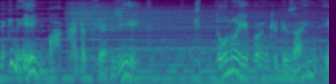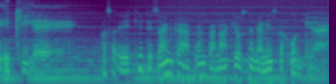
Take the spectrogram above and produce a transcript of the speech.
लेकिन एक बात खटकती है अभिजीत कि दोनों एप्रन के डिज़ाइन एक ही है। हाँ सर एक ही डिज़ाइन का एप्रन पहना के उसने नैनीज का खून किया है।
